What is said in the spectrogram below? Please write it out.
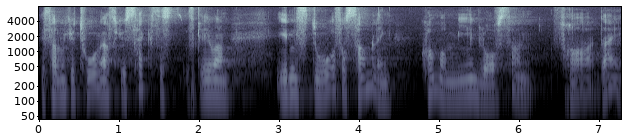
I Salme 22 vers 26 så skriver han i den store forsamling kommer min lovsang fra deg.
